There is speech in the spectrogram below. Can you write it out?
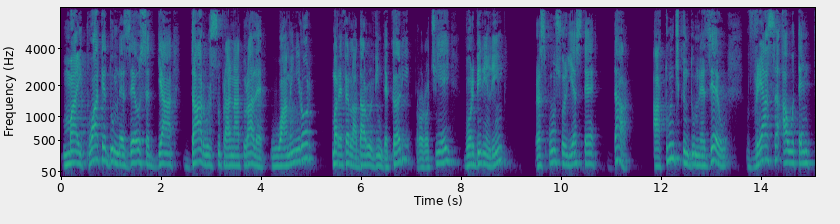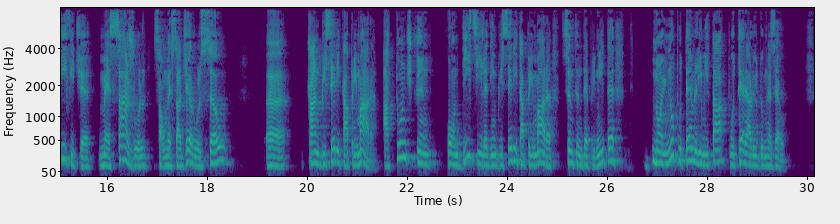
mai poate Dumnezeu să dea daruri supranaturale oamenilor? Mă refer la darul vindecării, prorociei, vorbirii în limbi? Răspunsul este da. Atunci când Dumnezeu vrea să autentifice mesajul sau mesagerul său uh, ca în biserica primară. Atunci când condițiile din biserica primară sunt îndeplinite, noi nu putem limita puterea lui Dumnezeu.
